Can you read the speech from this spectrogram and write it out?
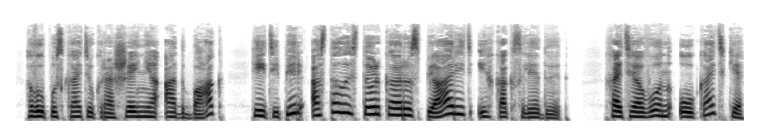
— выпускать украшения от БАК, и теперь осталось только распиарить их как следует. Хотя вон у Катьки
